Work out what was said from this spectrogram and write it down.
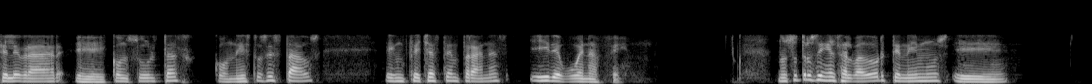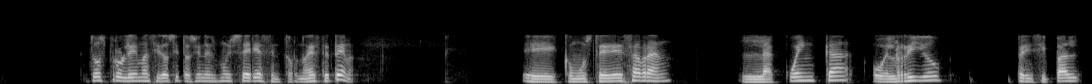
celebrar consultas con estos estados en fechas tempranas y de buena fe. Nosotros en El Salvador tenemos eh, dos problemas y dos situaciones muy serias en torno a este tema. Eh, como ustedes sabrán, la cuenca o el río principal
